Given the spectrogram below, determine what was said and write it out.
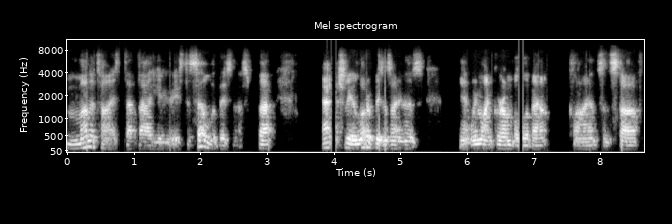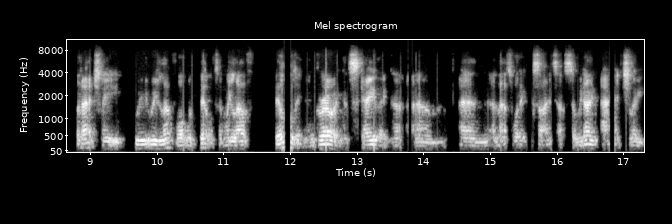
monetize that value is to sell the business. But actually, a lot of business owners, you know, we might grumble about clients and staff, but actually, we, we love what we've built and we love building and growing and scaling. Um, and, and that's what excites us. So, we don't actually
